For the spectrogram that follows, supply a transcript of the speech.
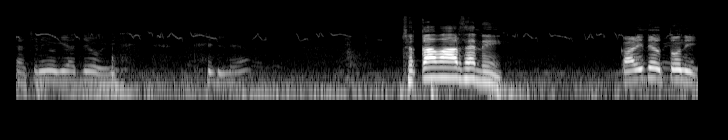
टच नहीं होगी अज होगी ਛੱਕਾ ਮਾਰ ਸੈਨੇ ਕਾਲੀ ਦੇ ਉੱਤੋਂ ਦੀ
